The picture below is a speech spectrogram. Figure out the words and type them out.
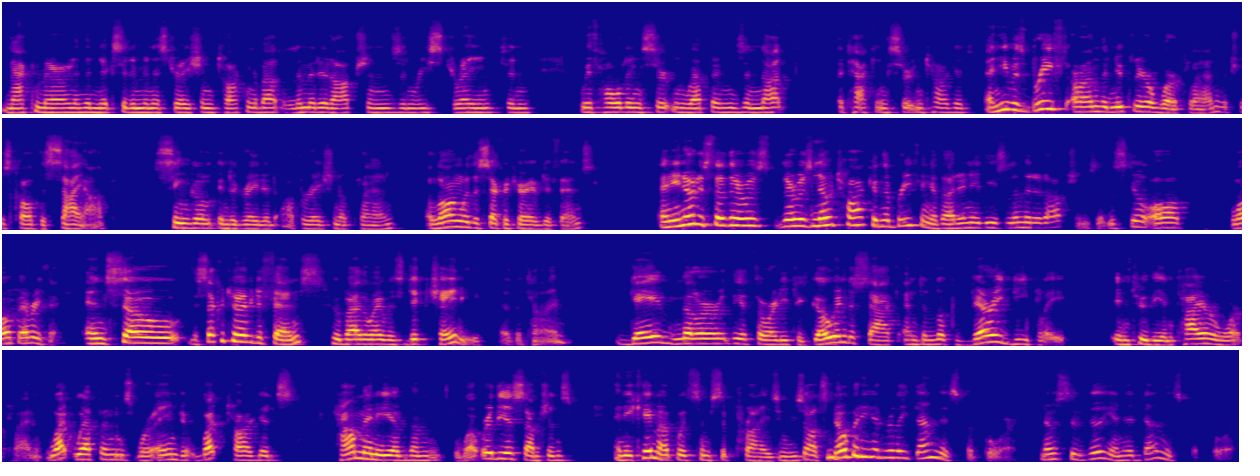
McNamara and the Nixon administration talking about limited options and restraint and withholding certain weapons and not attacking certain targets. And he was briefed on the nuclear war plan, which was called the SIOP, Single Integrated Operational Plan, along with the Secretary of Defense. And he noticed that there was, there was no talk in the briefing about any of these limited options. It was still all blow up everything. And so the Secretary of Defense, who, by the way, was Dick Cheney at the time, gave Miller the authority to go into SAC and to look very deeply into the entire war plan. What weapons were aimed at what targets, how many of them, what were the assumptions, and he came up with some surprising results. Nobody had really done this before. No civilian had done this before.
